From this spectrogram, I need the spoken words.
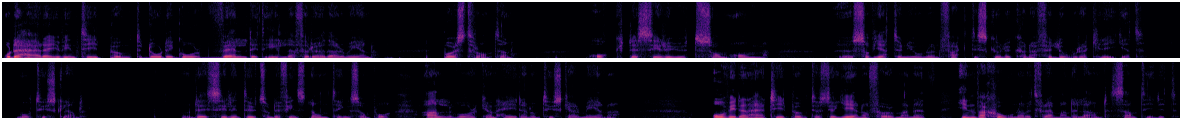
Och det här är ju vid en tidpunkt då det går väldigt illa för Röda armén på östfronten. Och det ser ut som om Sovjetunionen faktiskt skulle kunna förlora kriget mot Tyskland. Och det ser inte ut som det finns någonting som på allvar kan hejda de tyska arméerna. Och vid den här tidpunkten så genomför man en invasion av ett främmande land samtidigt.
